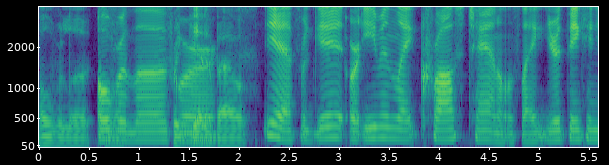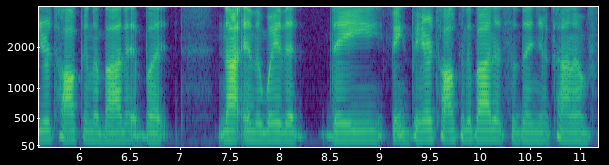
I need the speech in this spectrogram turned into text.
Overlook, or overlook forget or about. yeah, forget or even like cross channels. Like you're thinking you're talking about it, but not in the way that they think they're talking about it. So then you're kind of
